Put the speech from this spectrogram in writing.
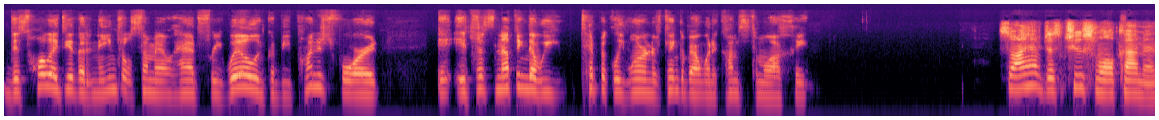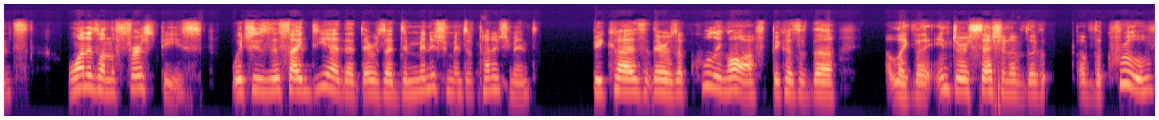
this whole idea that an angel somehow had free will and could be punished for it, it it's just nothing that we typically learn or think about when it comes to Malachim. So I have just two small comments. One is on the first piece, which is this idea that there's a diminishment of punishment because there's a cooling off because of the like the intercession of the of the crew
